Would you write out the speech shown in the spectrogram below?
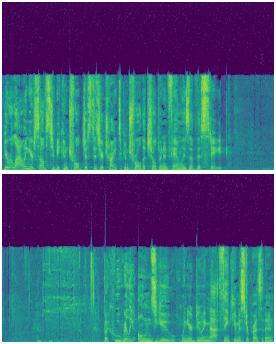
You're allowing yourselves to be controlled just as you're trying to control the children and families of this state. But who really owns you when you're doing that? Thank you, Mr. President.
